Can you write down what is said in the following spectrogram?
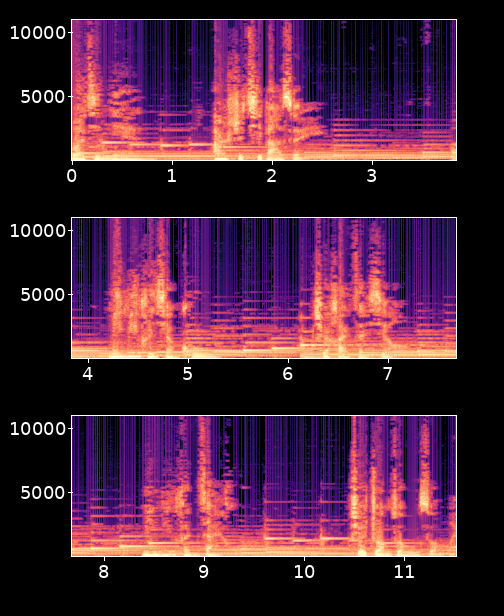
我今年二十七八岁。明明很想哭，却还在笑；明明很在乎，却装作无所谓；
